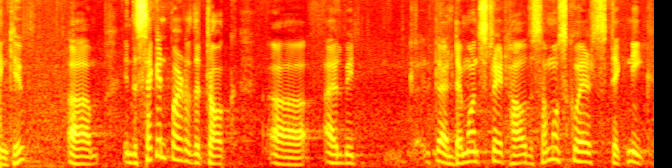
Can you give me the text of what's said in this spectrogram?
Thank you. Um, in the second part of the talk, uh, I'll be I'll demonstrate how the sum of squares technique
